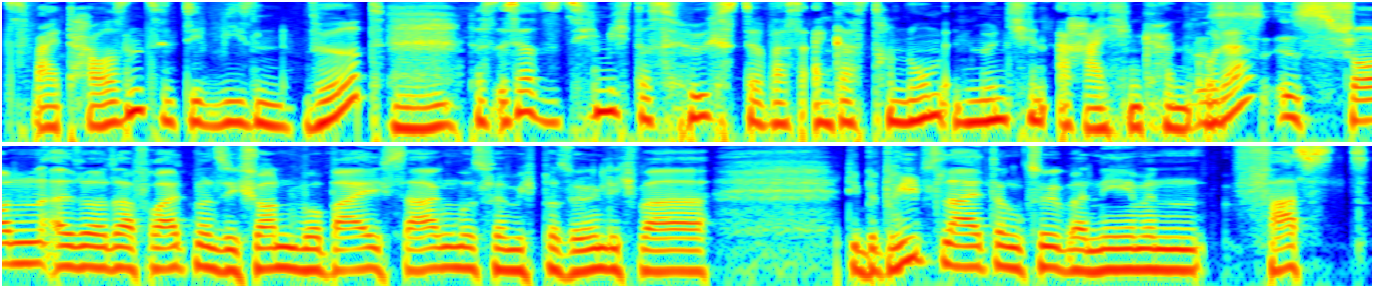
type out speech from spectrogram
2000 sind Sie Wiesenwirt. Mhm. Das ist ja so ziemlich das Höchste, was ein Gastronom in München erreichen kann, das oder? Das ist schon, also da freut man sich schon, wobei ich sagen muss, für mich persönlich war die Betriebsleitung zu übernehmen fast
